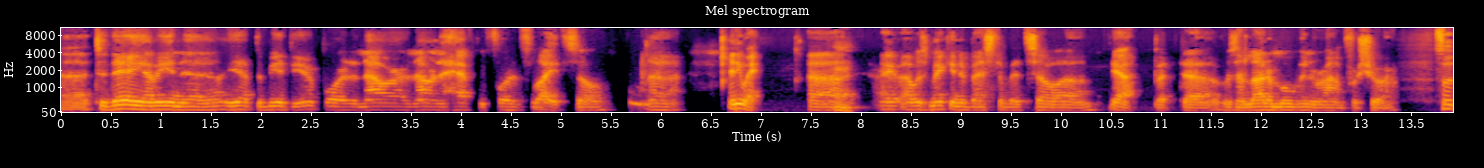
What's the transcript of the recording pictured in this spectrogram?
Uh, today i mean uh, you have to be at the airport an hour an hour and a half before the flight so uh, mm. I, I, was making the best of it. So uh, yeah, but uh, it was a lot of moving around for sure. So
